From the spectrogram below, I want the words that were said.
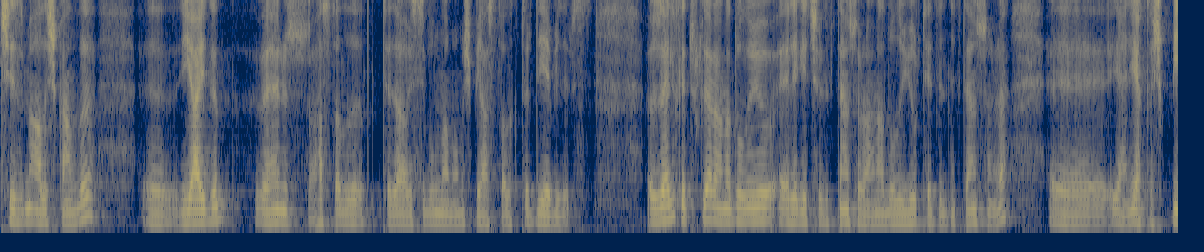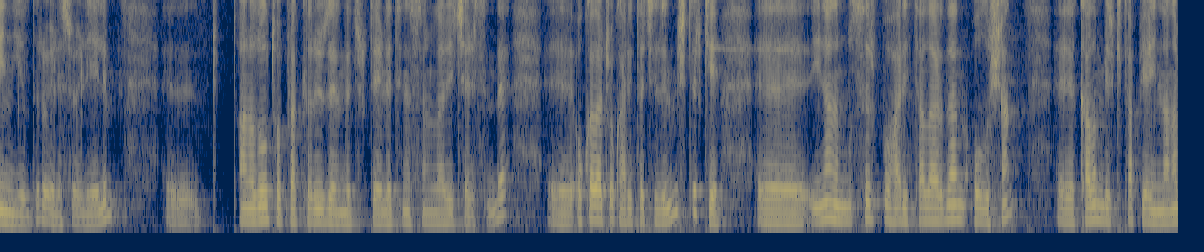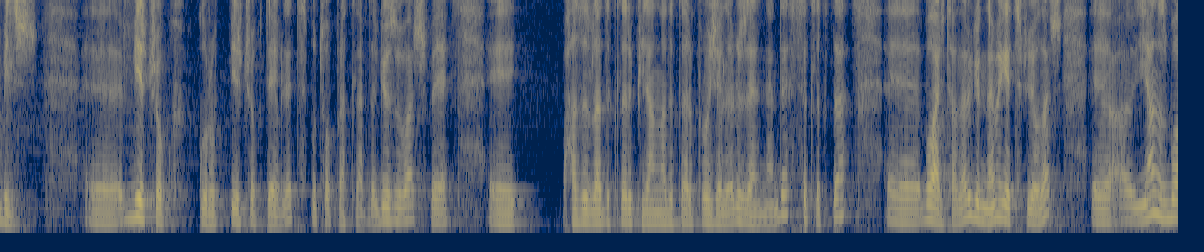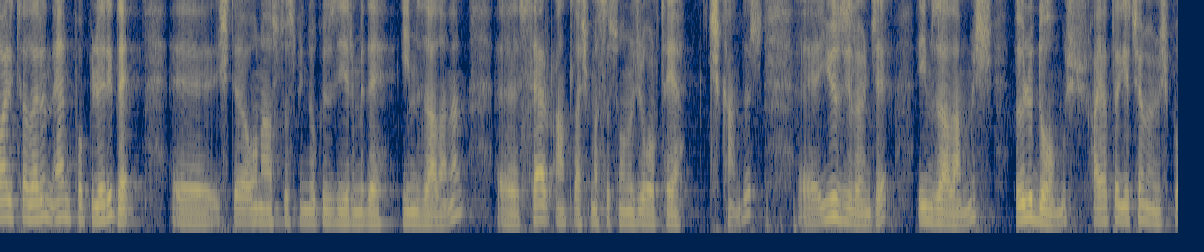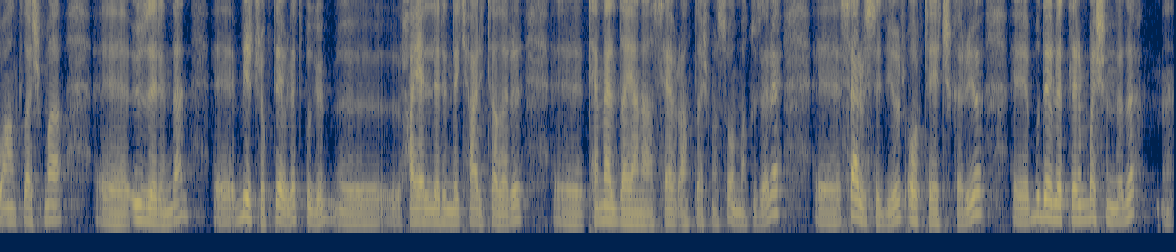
çizme alışkanlığı e, yaygın ve henüz hastalığı tedavisi bulunamamış bir hastalıktır diyebiliriz. Özellikle Türkler Anadolu'yu ele geçirdikten sonra, Anadolu yurt edildikten sonra e, yani yaklaşık bin yıldır öyle söyleyelim. e, Anadolu toprakları üzerinde Türk Devleti'nin sınırları içerisinde e, o kadar çok harita çizilmiştir ki e, inanın sırf bu haritalardan oluşan e, kalın bir kitap yayınlanabilir. E, birçok grup, birçok devlet bu topraklarda gözü var ve e, hazırladıkları, planladıkları projeler üzerinden de sıklıkla e, bu haritaları gündeme getiriyorlar. Yalnız bu haritaların en popüleri de işte 10 Ağustos 1920'de imzalanan e, Ser Antlaşması sonucu ortaya çıkandır. E, 100 yıl önce imzalanmış, ölü doğmuş, hayata geçememiş bu antlaşma e, üzerinden e, birçok devlet bugün e, hayallerindeki haritaları temel dayanağı Sevr Antlaşması olmak üzere servis ediyor, ortaya çıkarıyor. Bu devletlerin başında da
